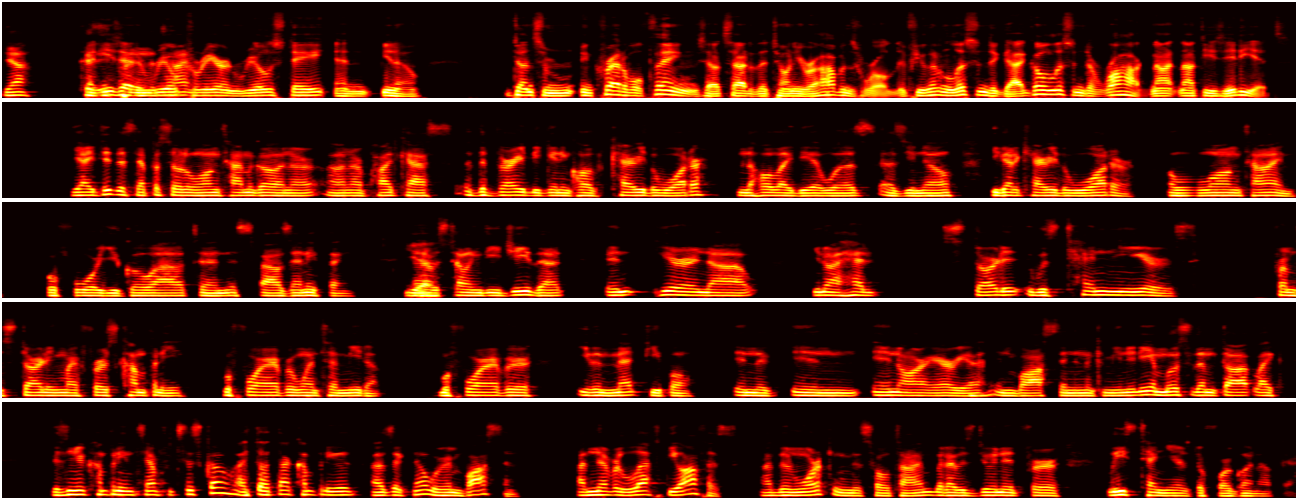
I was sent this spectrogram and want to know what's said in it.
Yeah, and he's had a real time. career in real estate, and you know, done some incredible things outside of the Tony Robbins world. If you're going to listen to guy, go listen to Rock, not not these idiots. Yeah, I did this episode a long time ago on our on our podcast at the very beginning called "Carry the Water," and the whole idea was, as you know, you got to carry the water a long time before you go out and espouse anything. Yeah, I was telling DG that in here in uh, you know, I had started. It was ten years from starting my first company before I ever went to a meetup, before I ever even met people in the in in our area in Boston in the community, and most of them thought like, "Isn't your company in San Francisco?" I thought that company was. I was like, "No, we're in Boston." I've never left the office. I've been working this whole time, but I was doing it for at least ten years before going out there.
